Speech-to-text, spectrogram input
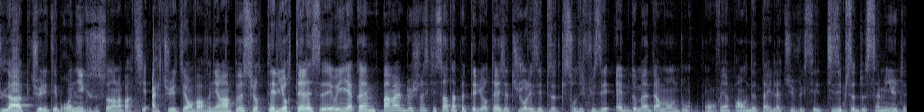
l'actualité Brony, que ce soit dans la partie actualité, on va revenir un peu sur Tell Your Tales. Et oui, il y a quand même pas mal de choses qui sortent un peu de Tell Your Tales. Il y a toujours les épisodes qui sont diffusés hebdomadairement, dont on revient pas en détail là-dessus, vu que c'est des petits épisodes de 5 minutes.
